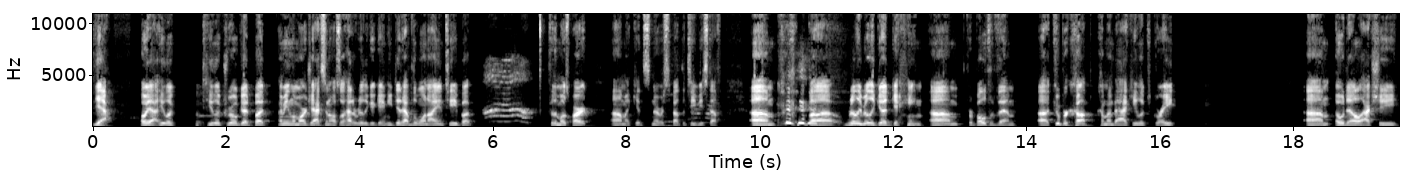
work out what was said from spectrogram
Yeah. Oh yeah, he looked he looked real good. But I mean, Lamar Jackson also had a really good game. He did have the one INT, but for the most part, uh, my kid's nervous about the TV stuff. Um, but uh, really, really good game um, for both of them. Uh, Cooper Kupp coming back, he looked great. Um, Odell actually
